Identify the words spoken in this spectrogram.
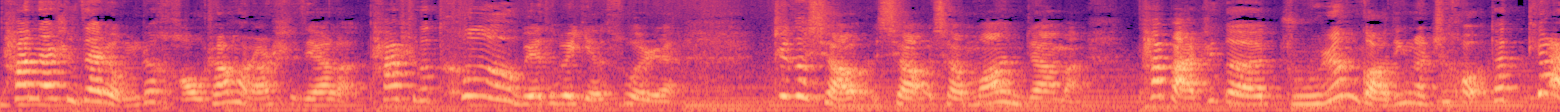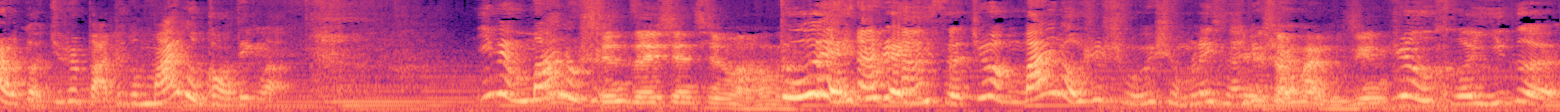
他呢是在我们这好长好长时间了，他是个特别特别严肃的人。这个小小小猫你知道吗？他把这个主任搞定了之后，他第二个就是把这个 Milo 搞定了，因为 Milo 是擒贼先擒王的，对，就这意思。就是 Milo 是属于什么类型的？就是任何一个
